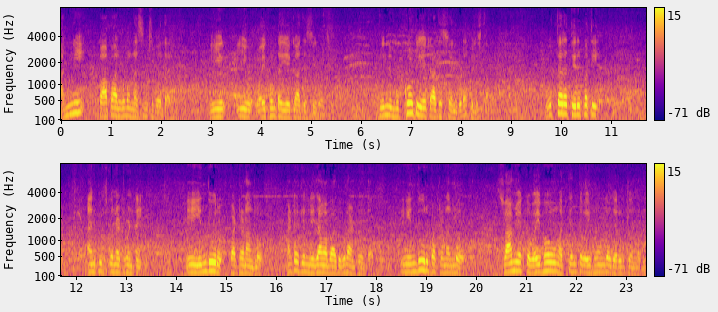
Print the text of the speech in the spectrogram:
అన్ని పాపాలు కూడా నశించిపోతాయి. ఈ ఈ వైకుంఠ ఏకాదశి రోజు. దీన్ని ముక్కోటి ఏకాదశి అని కూడా పిలుస్తాం. ఉత్తర తిరుపతి అనిపించుకున్నటువంటి ఈ ఇందూరు పట్టణంలో అంటే దీన్ని నిజామాబాద్ కూడా అంటూ ఉంటారు. ఈ ఇందూరు పట్టణంలో స్వామి యొక్క వైభవం అత్యంత వైభవంగా జరుగుతున్నది.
